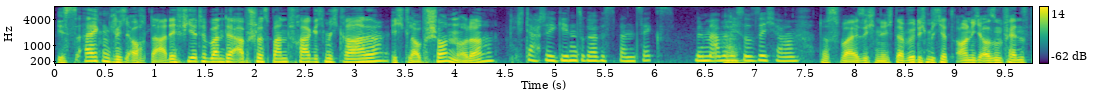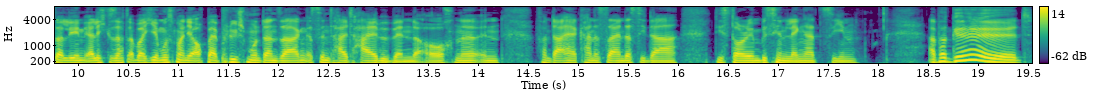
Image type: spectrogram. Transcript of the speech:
Ist eigentlich auch da der vierte Band der Abschlussband, frage ich mich gerade? Ich glaube schon, oder? Ich dachte, die gehen sogar bis Band 6. Bin mir aber ja, nicht so sicher. Das weiß ich nicht. Da würde ich mich jetzt auch nicht aus dem Fenster lehnen, ehrlich gesagt. Aber hier muss man ja auch bei Plüschmund dann sagen, es sind halt halbe Bände auch. Ne? In, von daher kann es sein, dass sie da die Story ein bisschen länger ziehen. Aber gut.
